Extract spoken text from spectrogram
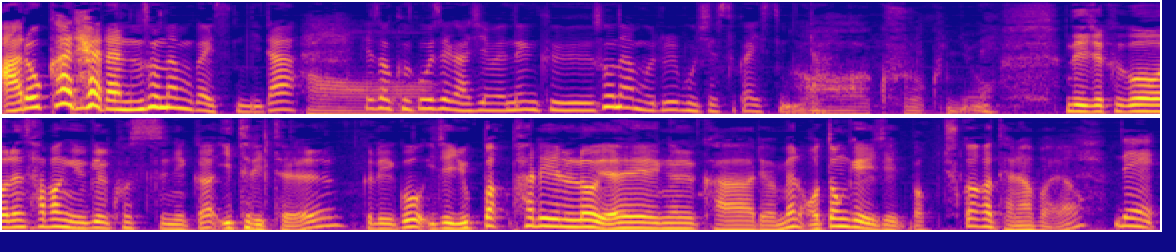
아로카리아라는 소나무가 있습니다. 아. 그래서 그곳에 가시면은 그 소나무를 보실 수가 있습니다. 아, 그렇군요. 네. 근데 이제 그거는 4박 6일 코스니까 이틀 이틀. 그리고 이제 6박 8일로 여행을 가려면 어떤 게 이제 막 추가가 되나 봐요? 네.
